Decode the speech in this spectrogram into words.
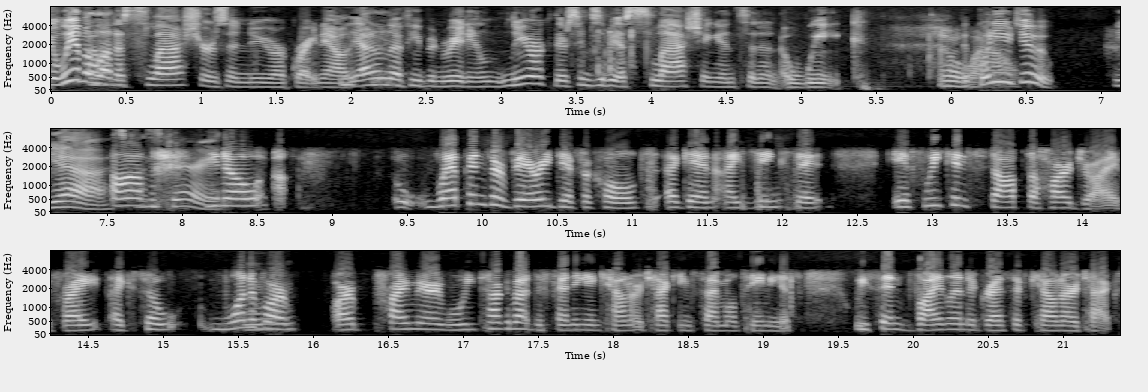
know we have a um, lot of slashers in new york right now mm-hmm. i don't know if you've been reading new york there seems to be a slashing incident a week oh, like, wow. what do you do yeah um, scary you know uh, weapons are very difficult again i think that if we can stop the hard drive right like so one mm-hmm. of our our primary, when we talk about defending and counterattacking simultaneous, we send violent, aggressive counterattacks.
